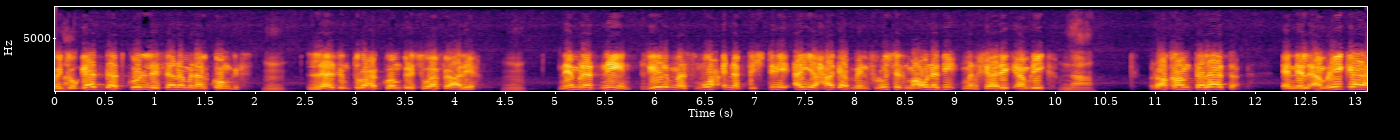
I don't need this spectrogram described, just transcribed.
بتجدد كل سنة من الكونجرس. لازم تروح الكونجرس يوافق عليها. نمرة اتنين غير مسموح إنك تشتري أي حاجة من فلوس المعونة دي من خارج أمريكا. نعم. رقم ثلاثة إن الأمريكا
